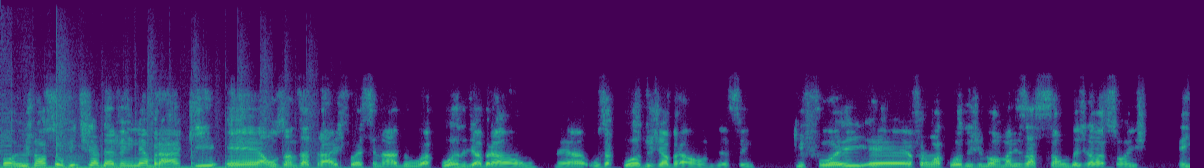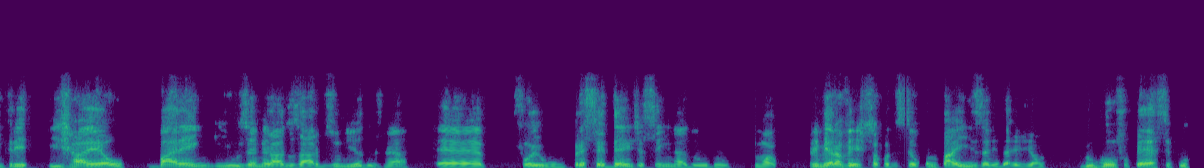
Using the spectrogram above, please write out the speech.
Bom, e os nossos ouvintes já devem lembrar que é, há uns anos atrás foi assinado o Acordo de Abraão, né, os Acordos de Abraão, assim, que foi, é, foram acordos de normalização das relações entre Israel, Bahrein e os Emirados Árabes Unidos, né? É, foi um precedente assim, né, do, do, uma primeira vez que isso aconteceu com um país ali da região do Golfo Pérsico,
